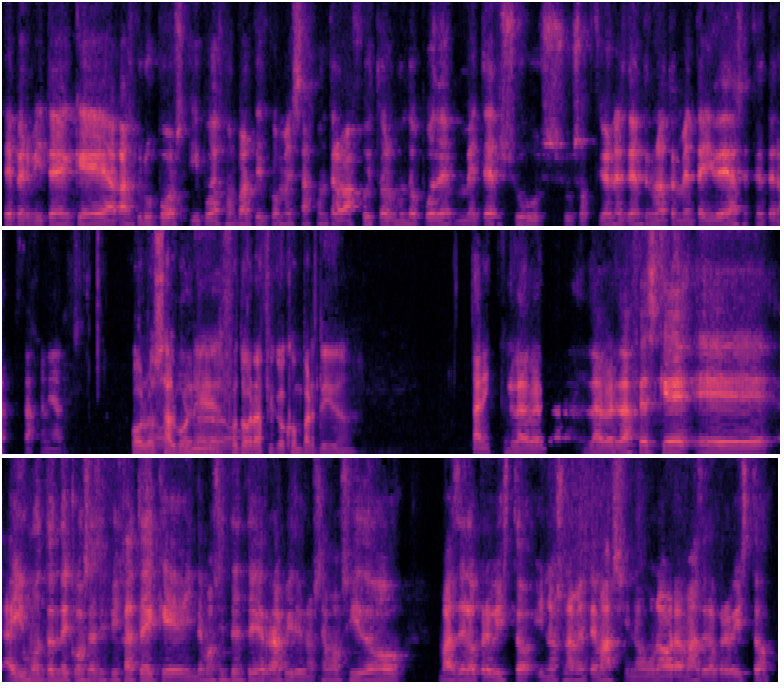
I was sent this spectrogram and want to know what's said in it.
te permite que hagas grupos y puedas compartir con mensaje un trabajo y todo el mundo puede meter sus, sus opciones dentro, una tormenta de ideas, etcétera. Está genial. O los No, álbumes yo no lo- fotográficos compartidos. Dani. La verdad, la verdad es que eh, hay un montón de cosas y fíjate que hemos intentado ir rápido y nos hemos ido más de lo previsto y no solamente más, sino una hora más de lo previsto.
